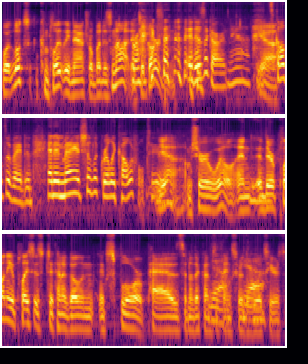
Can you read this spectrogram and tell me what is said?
What looks completely natural, but it's not. It's a garden. it is a garden, yeah. Yeah. It's cultivated. And in May, it should look really colorful, too. Yeah, I'm sure it will. And, Mm-hmm. and there are plenty of places to kind of go and explore paths and other kinds Yeah, of things through yeah. the woods here as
